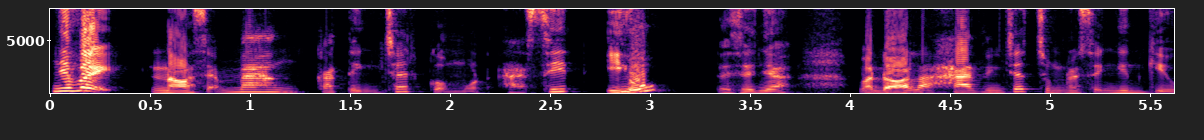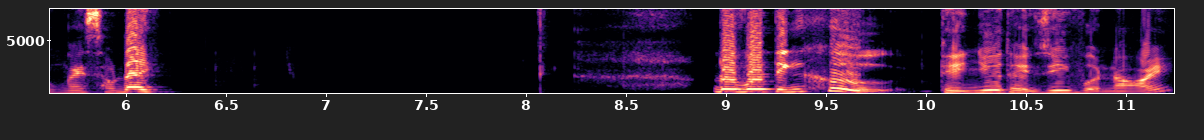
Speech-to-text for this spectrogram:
Như vậy, nó sẽ mang các tính chất của một axit yếu. Được chưa nhỉ? Và đó là hai tính chất chúng ta sẽ nghiên cứu ngay sau đây. Đối với tính khử thì như thầy Duy vừa nói,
